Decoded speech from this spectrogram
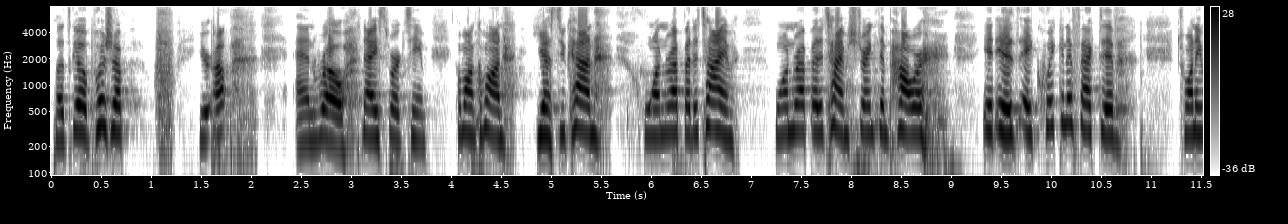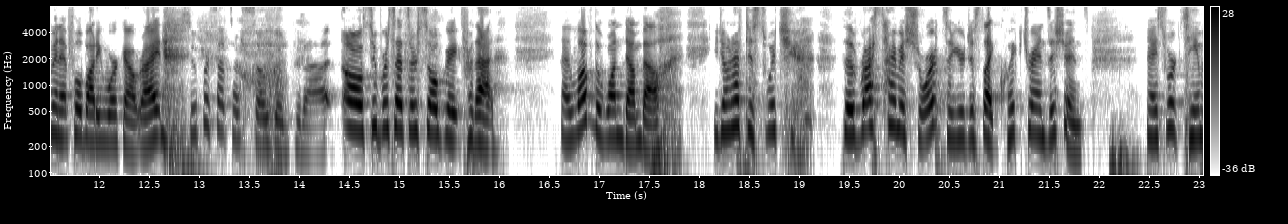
let's go. Push up. You're up and row. Nice work, team. Come on, come on. Yes, you can. One rep at a time. One rep at a time. Strength and power. It is a quick and effective 20 minute full body workout, right? Supersets are so good for that. Oh, supersets are so great for that. And I love the one dumbbell. You don't have to switch. The rest time is short, so you're just like quick transitions. Nice work, team.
